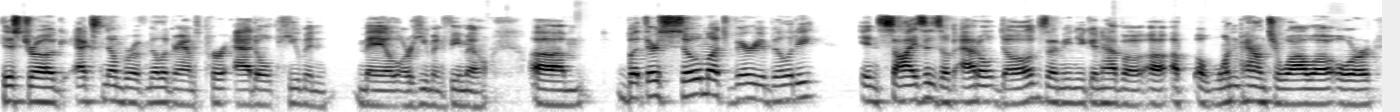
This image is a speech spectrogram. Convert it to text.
this drug X number of milligrams per adult human male or human female. Um, but there's so much variability in sizes of adult dogs. I mean, you can have a, a, a one pound Chihuahua or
